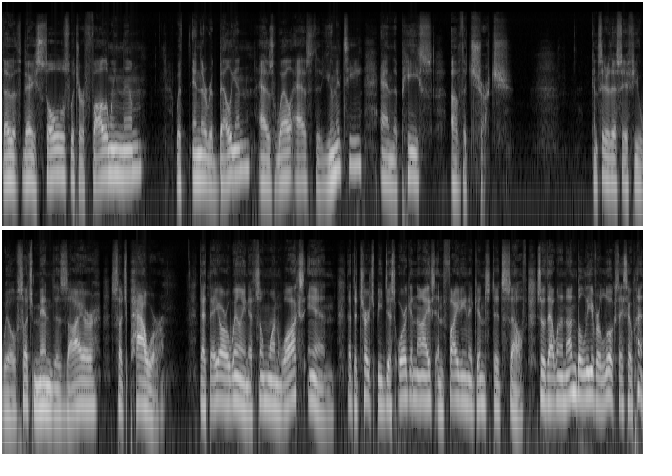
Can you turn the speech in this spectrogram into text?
those very souls which are following them within their rebellion, as well as the unity and the peace of the church. Consider this, if you will. Such men desire such power that they are willing, if someone walks in, that the church be disorganized and fighting against itself. So that when an unbeliever looks, they say, well,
